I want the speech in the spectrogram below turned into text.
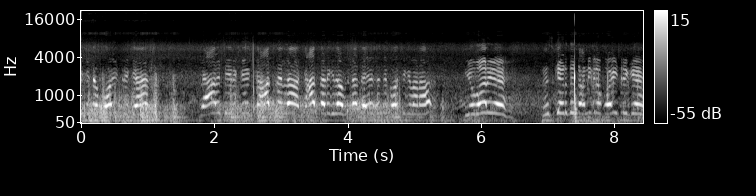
கிட்ட போயிட்டு இருக்கேன் கிளாரிட்டி இருக்கு காத்து இல்ல. காத்து அடிக்குது அப்படின்னா தயவு செஞ்சு கோச்சிக்க வேணாம். இங்க பாருங்க ரிஸ்க் எடுத்து தண்ணிக்குள்ள போயிட்டு இருக்கேன்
